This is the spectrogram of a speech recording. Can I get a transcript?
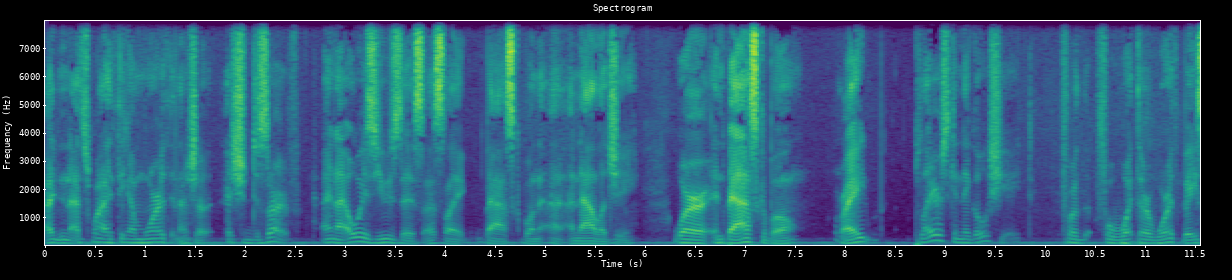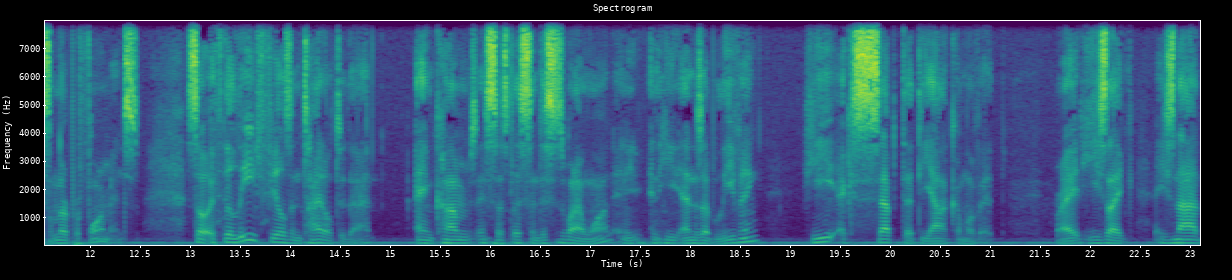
I and that's what I think I'm worth and I should I should deserve. And I always use this as like basketball analogy, where in basketball right? Players can negotiate for for what they're worth based on their performance. So if the lead feels entitled to that and comes and says, "Listen, this is what I want," and he, and he ends up leaving, he accepted the outcome of it, right? He's like, he's not.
